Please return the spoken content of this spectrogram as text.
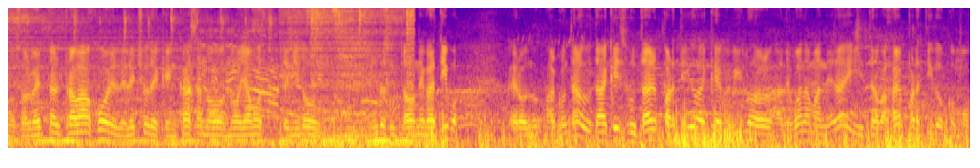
nos solventa el trabajo el, el hecho de que en casa no, no hayamos tenido un resultado negativo. Pero al contrario, hay que disfrutar el partido, hay que vivirlo de buena manera y trabajar el partido como,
